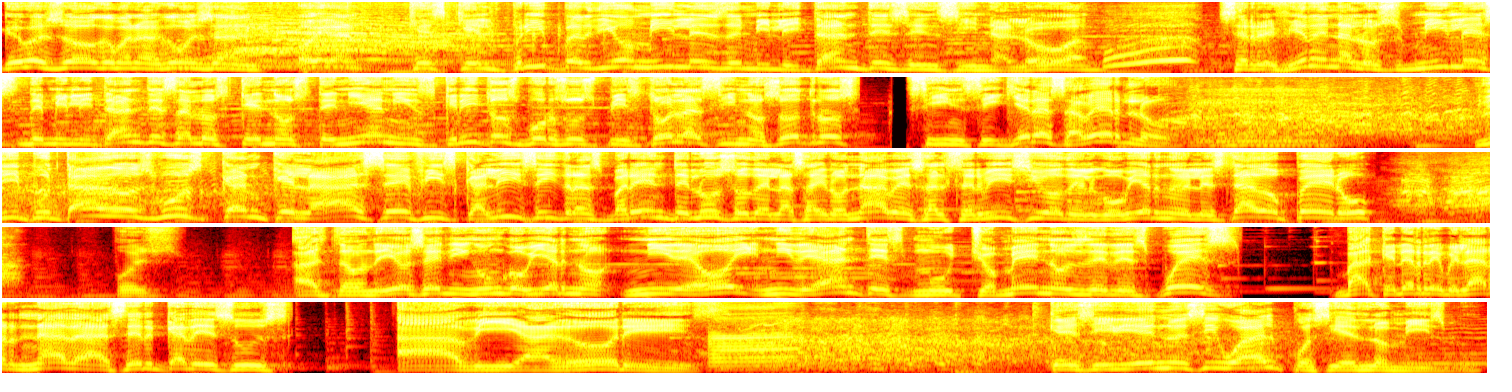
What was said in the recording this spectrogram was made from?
¿Qué pasó, camarada? ¿Cómo están? Oigan, que es que el PRI perdió miles de militantes en Sinaloa. Se refieren a los miles de militantes a los que nos tenían inscritos por sus pistolas y nosotros sin siquiera saberlo. Diputados buscan que la ACE fiscalice y transparente el uso de las aeronaves al servicio del gobierno del estado, pero... Pues hasta donde yo sé, ningún gobierno, ni de hoy ni de antes, mucho menos de después, va a querer revelar nada acerca de sus aviadores. Que si bien no es igual, pues sí es lo mismo.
